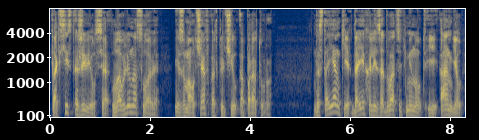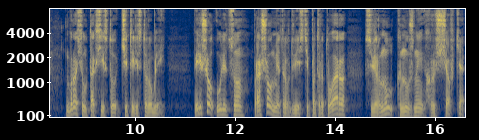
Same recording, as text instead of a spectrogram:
Таксист оживился. «Ловлю на слове» и, замолчав, отключил аппаратуру. До стоянки доехали за 20 минут, и Ангел бросил таксисту 400 рублей. Перешел улицу, прошел метров 200 по тротуару, свернул к нужной хрущевке.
